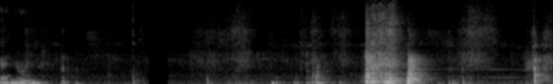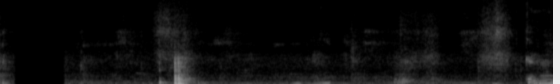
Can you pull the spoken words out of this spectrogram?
Ganon. Ganon.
